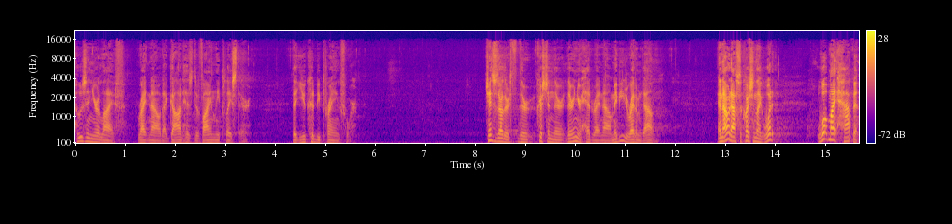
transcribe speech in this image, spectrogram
Who's in your life right now that God has divinely placed there that you could be praying for? Chances are they're, they're Christian, they're, they're in your head right now. Maybe you write them down. And I would ask the question like, what, what might happen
